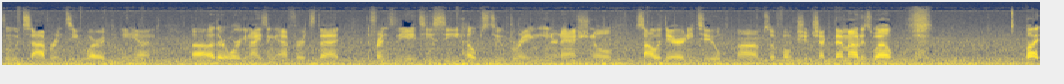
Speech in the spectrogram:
food sovereignty work and uh, other organizing efforts that the Friends of the ATC helps to bring international solidarity to. Um, so folks should check them out as well. But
